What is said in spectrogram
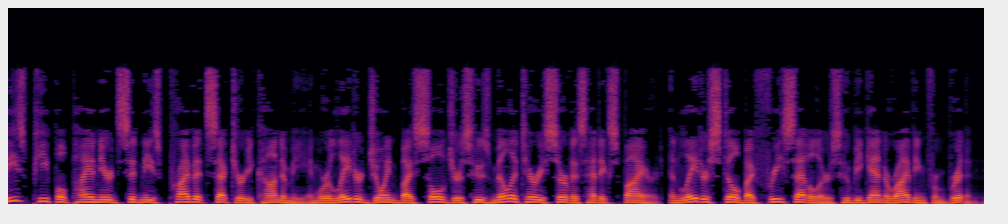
These people pioneered Sydney's private sector economy and were later joined by soldiers whose military service had expired, and later still by free settlers who began arriving from Britain.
